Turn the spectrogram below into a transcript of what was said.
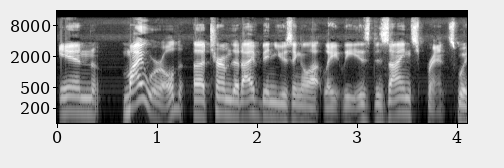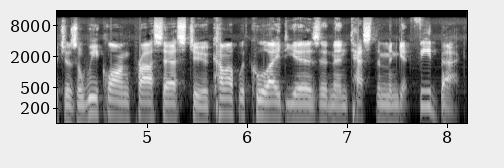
In my world, a term that I've been using a lot lately is design sprints, which is a week-long process to come up with cool ideas and then test them and get feedback.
